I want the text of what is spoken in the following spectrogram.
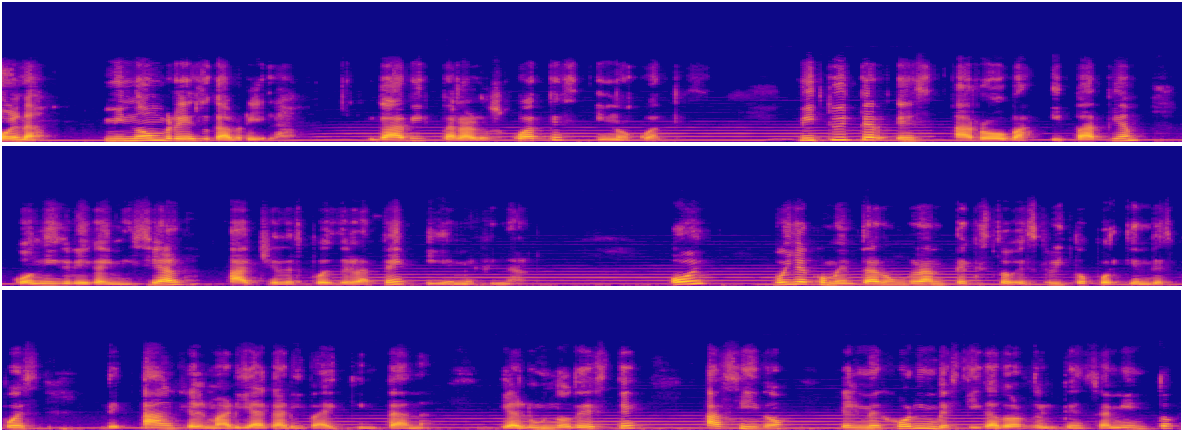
Hola, mi nombre es Gabriela. Gaby para los cuates y no cuates. Mi Twitter es arroba hipatiam con Y inicial, H después de la T y M final. Hoy voy a comentar un gran texto escrito por quien después de Ángel María Garibay Quintana y alumno de este, ha sido el mejor investigador del pensamiento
